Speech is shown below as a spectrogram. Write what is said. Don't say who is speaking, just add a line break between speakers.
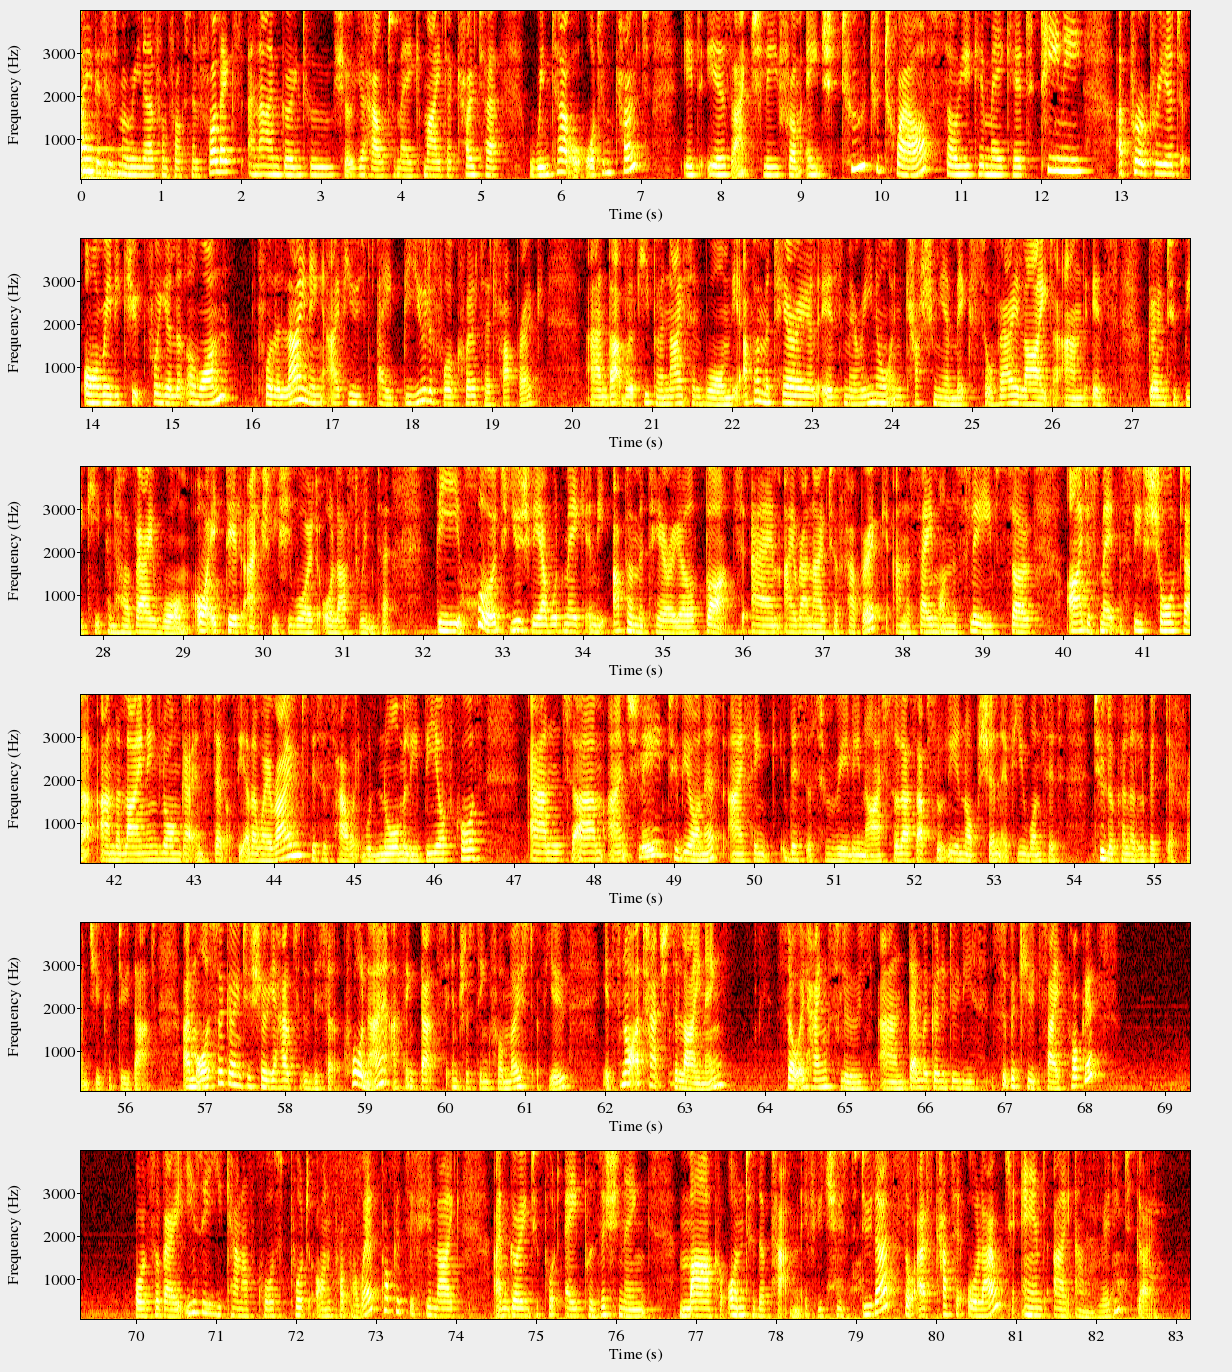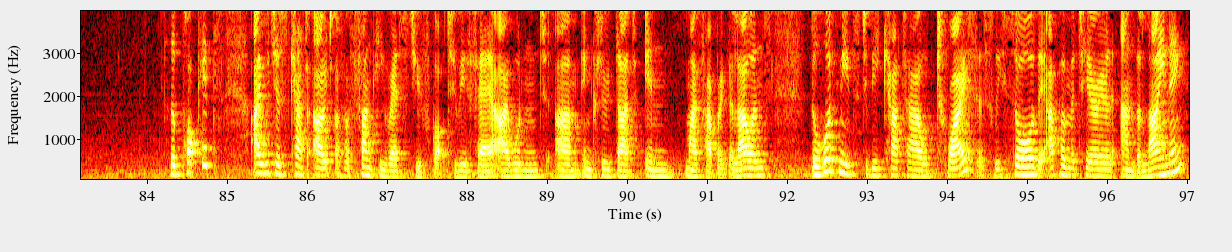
Hi, this is Marina from Frocks and Frolics and I'm going to show you how to make my Dakota winter or autumn coat. It is actually from age 2 to 12 so you can make it teeny, appropriate or really cute for your little one. For the lining I've used a beautiful quilted fabric and that will keep her nice and warm. The upper material is merino and cashmere mix, so very light and it's going to be keeping her very warm. Or it did actually, she wore it all last winter. The hood, usually I would make in the upper material, but um, I ran out of fabric and the same on the sleeves. So I just made the sleeves shorter and the lining longer instead of the other way around. This is how it would normally be, of course. And um, actually, to be honest, I think this is really nice. So that's absolutely an option if you wanted to look a little bit different, you could do that. I'm also going to show you how to do this little corner. I think that's interesting for most of you. It's not attached to the lining, so it hangs loose. And then we're going to do these super cute side pockets also very easy. You can of course put on proper welt pockets if you like. I'm going to put a positioning mark onto the pattern if you choose to do that. So I've cut it all out and I am ready to go. The pockets I would just cut out of a funky rest you've got to be fair. I wouldn't um, include that in my fabric allowance. The hood needs to be cut out twice as we saw the upper material and the lining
